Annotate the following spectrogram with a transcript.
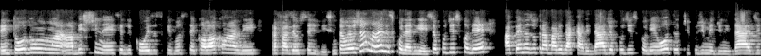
tem toda uma abstinência de coisas que você colocam ali para fazer o serviço. Então, eu jamais escolheria isso. Eu podia escolher apenas o trabalho da caridade, eu podia escolher outro tipo de mediunidade.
